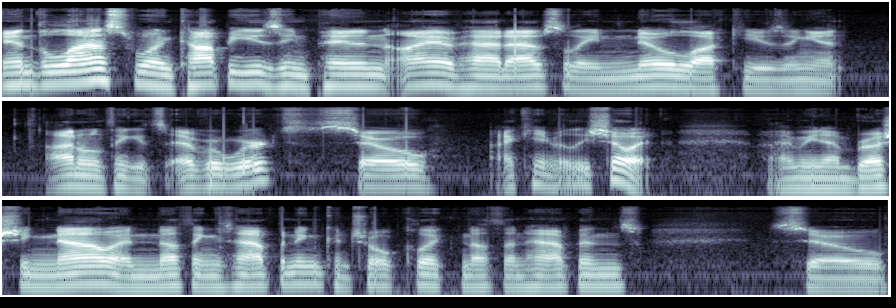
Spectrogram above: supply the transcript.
And the last one, copy using pin, I have had absolutely no luck using it. I don't think it's ever worked, so I can't really show it. I mean, I'm brushing now and nothing's happening. Control click, nothing happens. So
